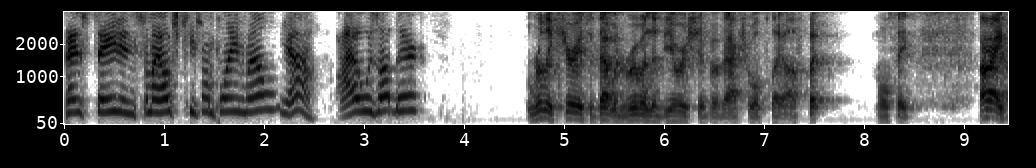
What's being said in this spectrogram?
Penn State and somebody else keeps on playing well. Yeah, Iowa's up there. I'm really curious if that would ruin the viewership of actual playoff, but we'll see. All right.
